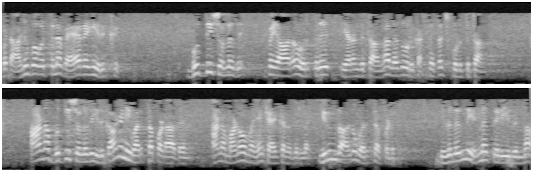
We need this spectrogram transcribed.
பட் அனுபவத்துல வேறையும் இருக்கு. புத்தி சொல்லுது இப்ப யாரோ ஒருத்தர் இறந்துட்டாங்க அல்லது ஒரு கஷ்டத்தை கொடுத்துட்டாங்க. ஆனா புத்தி சொல்லுது இதுக்காக நீ வருத்தப்படாத. ஆனா மனோமயம் கேட்கறது இல்ல இருந்தாலும் வருத்தப்படுது. இதுல இருந்து என்ன தெரியுதுன்னா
